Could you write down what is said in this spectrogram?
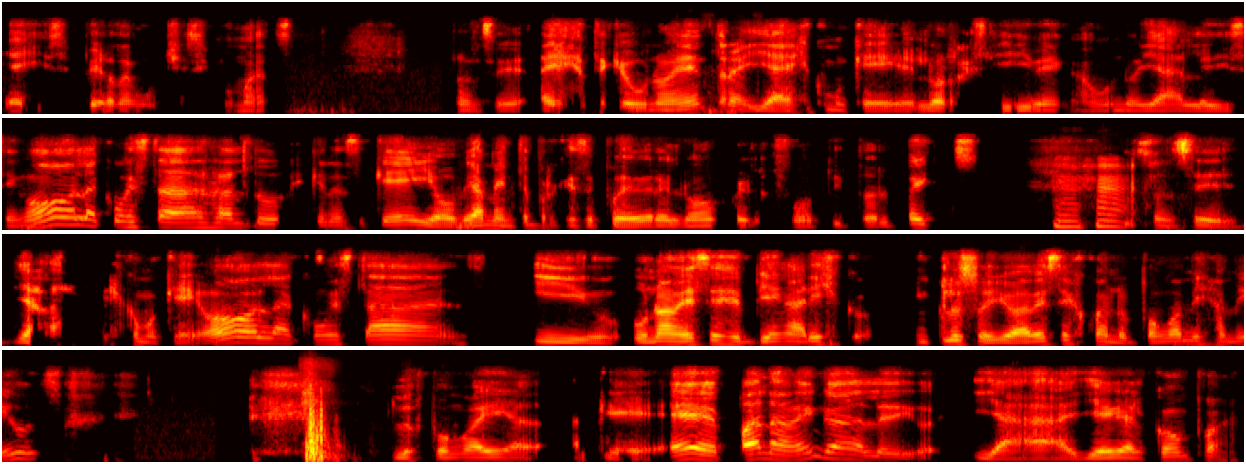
Y ahí se pierde muchísimo más. Entonces, hay gente que uno entra y ya es como que lo reciben, a uno ya le dicen, hola, ¿cómo estás, Aldo? Y que no sé qué. Y obviamente porque se puede ver el nombre, la foto y todo el pex. Ujú. Entonces, ya es como que, hola, ¿cómo estás? Y uno a veces es bien arisco. Incluso yo a veces cuando pongo a mis amigos, los pongo ahí a, que, eh, pana, venga, le digo. Y ya llega el compa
